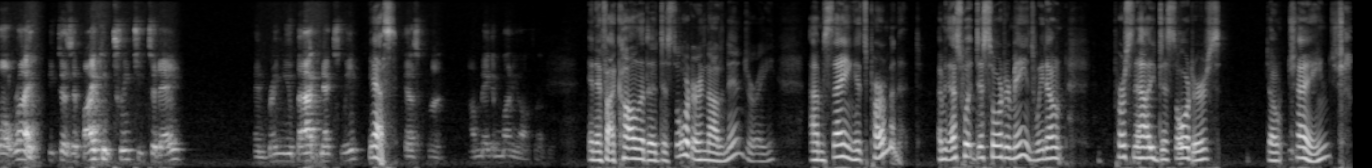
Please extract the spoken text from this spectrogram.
Well, right, because if I can treat you today, and bring you back next week, Yes. guess what? I'm making money off of it. And if I call it a disorder and not an injury, I'm saying it's permanent. I mean, that's what disorder means. We don't, personality disorders don't change.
